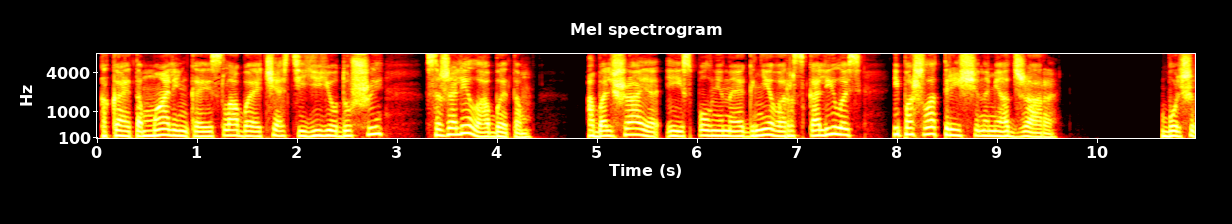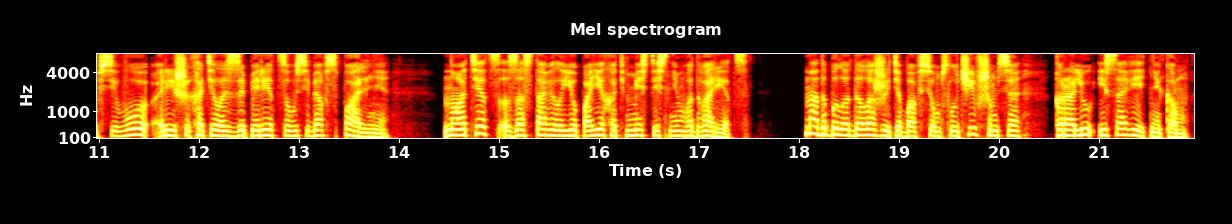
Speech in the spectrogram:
Какая-то маленькая и слабая часть ее души сожалела об этом, а большая и исполненная гнева раскалилась и пошла трещинами от жара. Больше всего Рише хотелось запереться у себя в спальне, но отец заставил ее поехать вместе с ним во дворец. Надо было доложить обо всем случившемся королю и советникам —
